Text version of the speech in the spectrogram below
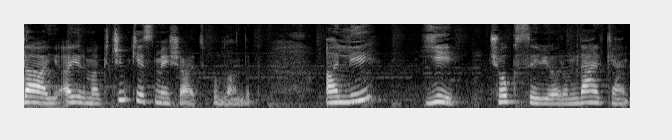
da'yı ayırmak için kesme işareti kullandık. Ali'yi çok seviyorum derken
